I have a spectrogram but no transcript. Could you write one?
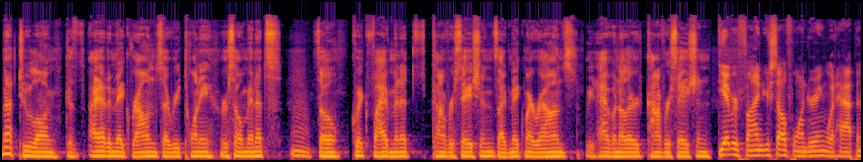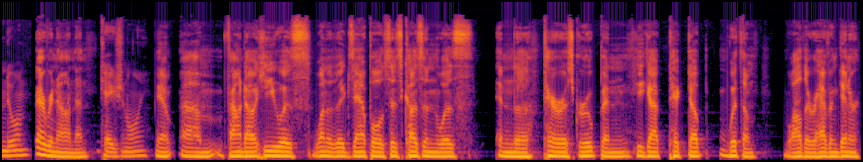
not too long because I had to make rounds every twenty or so minutes. So quick five minute conversations. I'd make my rounds. We'd have another conversation Do you ever find yourself wondering what happened to him every now and then. occasionally? Yeah. Um, found out he was one of the examples. His cousin was in the terrorist group and he got picked up with them while they were having dinner.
